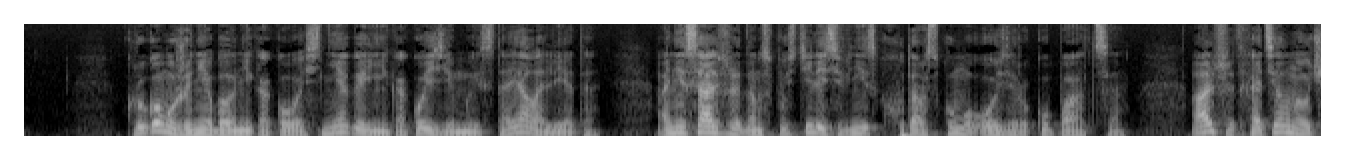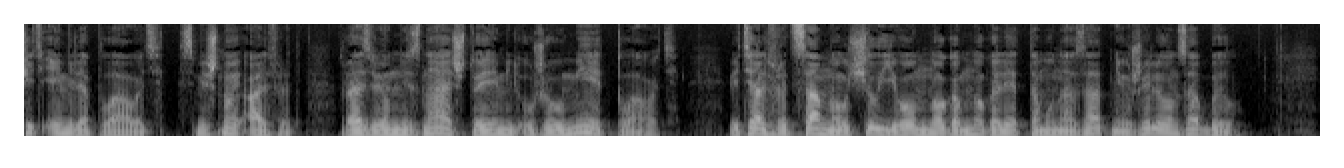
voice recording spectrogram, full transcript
Кругом уже не было никакого снега и никакой зимы, стояло лето. Они с Альфредом спустились вниз к Хуторскому озеру купаться. Альфред хотел научить Эмиля плавать. Смешной Альфред. Разве он не знает, что Эмиль уже умеет плавать? Ведь Альфред сам научил его много-много лет тому назад, неужели он забыл?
